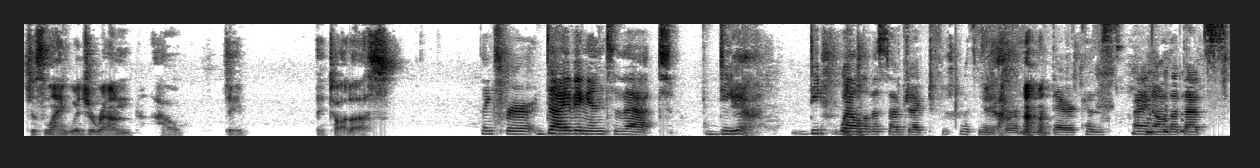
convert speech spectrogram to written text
just language around how they they taught us Thanks for diving into that deep, yeah deep well of a subject with me Yeah. for a moment there, because I know that that's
